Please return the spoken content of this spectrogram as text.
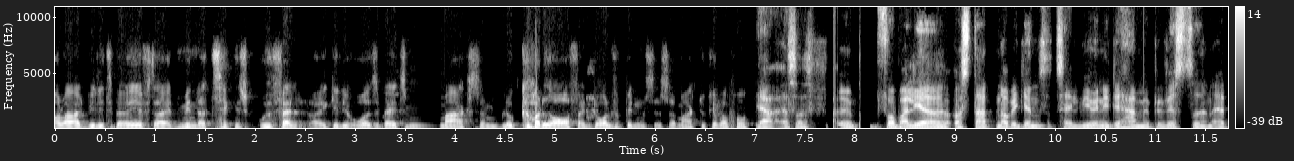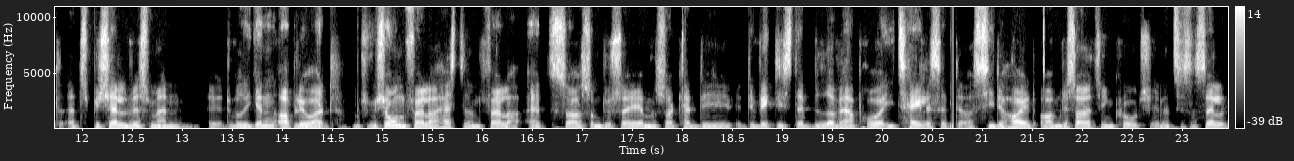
Alright, vi er lige tilbage efter et mindre teknisk udfald, og jeg giver lige ordet tilbage til Mark, som blev cuttet off af en dårlig forbindelse. Så Mark, du kan være på. Ja, altså øh, for bare lige at, at starte den op igen, så taler vi jo ind i det her med bevidstheden, at, at specielt hvis man, øh, du ved igen, oplever, at motivationen falder, hastigheden falder, at så, som du sagde, jamen, så kan det, det vigtigste step videre være at prøve at i talesætte det og sige det højt, og om det så er til en coach eller til sig selv,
